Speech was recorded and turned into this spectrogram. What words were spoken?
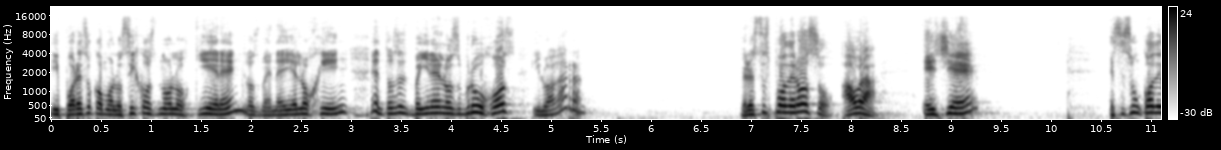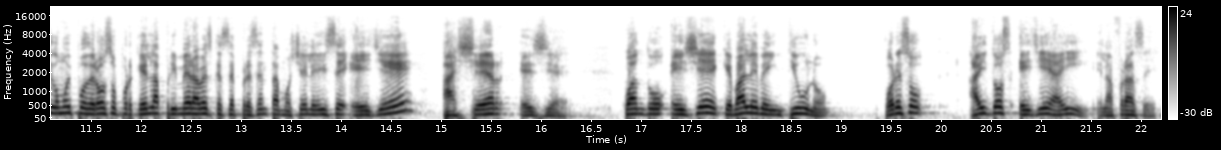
Y por eso como los hijos no los quieren, los Benei Elohim, entonces vienen los brujos y lo agarran. Pero esto es poderoso. Ahora, Eye, este es un código muy poderoso porque es la primera vez que se presenta a Moshe, le dice Eye, Asher, Eye. Cuando Eye, que vale 21, por eso hay dos Eye ahí en la frase.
